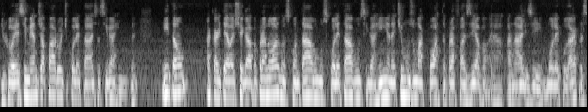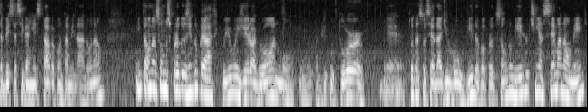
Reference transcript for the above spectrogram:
de florescimento já parou de coletar essas cigarrinhas. Né? Então, a cartela chegava para nós, nós contávamos, coletávamos cigarrinha, né? tínhamos uma cota para fazer a, a, análise molecular, para saber se a cigarrinha estava contaminada ou não. Então, nós fomos produzindo gráfico, e o engenheiro agrônomo, o agricultor, é, toda a sociedade envolvida com a produção do milho tinha semanalmente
